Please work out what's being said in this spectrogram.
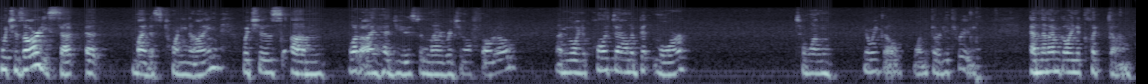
which is already set at minus 29, which is um, what I had used in my original photo. I'm going to pull it down a bit more to one, here we go, 133. And then I'm going to click done.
